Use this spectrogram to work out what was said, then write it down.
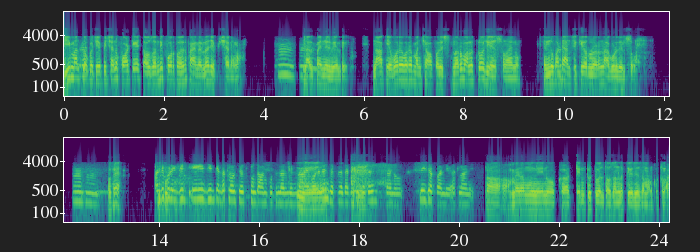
ఈ మంత్లో ఒక చేపించాను forty eight thousand four thousand five హండ్రెడ్లో చేపించాను నేను. నలభై ఎనిమిది వేలది. నాకు ఎవరెవరు మంచి ఆఫర్ ఇస్తున్నారో వాళ్ళకి క్లోజ్ చేస్తున్నాను ఎందుకంటే అన్సెక్యూర్లో నాకు కూడా తెలుసు. ఓకే? అంటే ఇప్పుడు ఈ దీనికి ఎంత క్లోజ్ చేసుకుంటా అనుకుంటున్నారు మీరు? నా నేను- అమౌంట్ నేను చెప్పిన థర్టీ చెప్తాను. మీరు చెప్పండి అట్లా అని. మేడం నేను ఒక టెన్ టు ట్వెల్వ్ థౌసండ్లో క్లియర్ చేద్దాం అనుకుంటున్నా.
